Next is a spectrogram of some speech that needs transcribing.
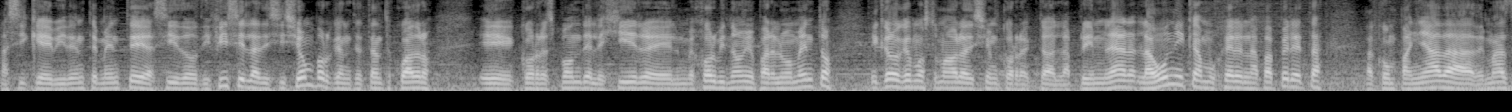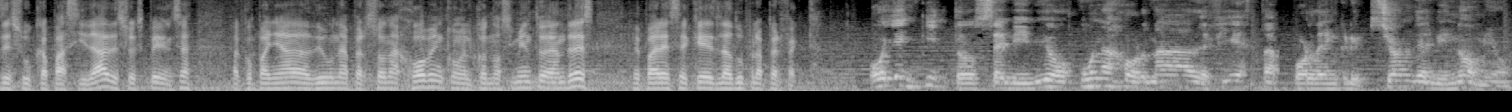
Así que evidentemente ha sido difícil la decisión porque ante tanto cuadro eh, corresponde elegir el mejor binomio para el momento y creo que hemos tomado la decisión correcta. La, primera, la única mujer en la papeleta, acompañada además de su capacidad, de su experiencia, acompañada de una persona joven con el conocimiento de Andrés, me parece que es la dupla perfecta. Hoy en Quito se vivió una jornada de fiesta por la inscripción del binomio.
